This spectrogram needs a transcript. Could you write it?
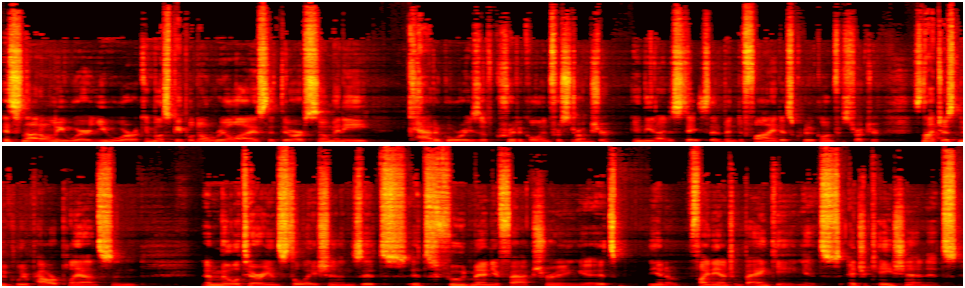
it's not only where you work. And most people don't realize that there are so many categories of critical infrastructure mm-hmm. in the United States that have been defined as critical infrastructure. It's not just nuclear power plants and and military installations. It's it's food manufacturing. It's you know financial banking. It's education. It's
